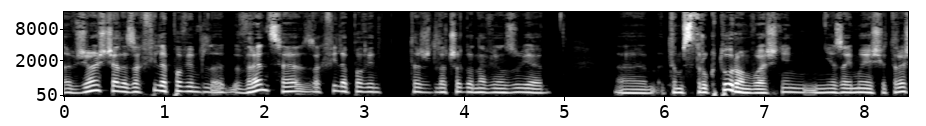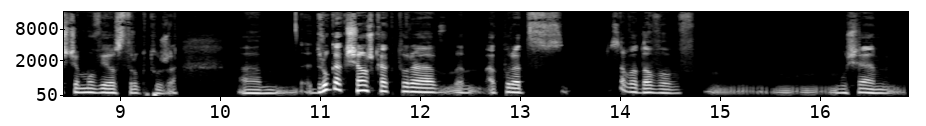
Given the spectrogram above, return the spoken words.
wziąć, ale za chwilę powiem w ręce, za chwilę powiem też, dlaczego nawiązuję tą strukturą właśnie, nie zajmuję się treścią, mówię o strukturze. Druga książka, która akurat zawodowo musiałem,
